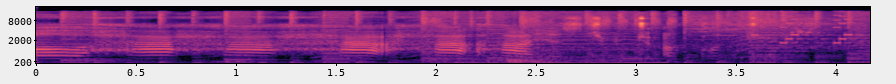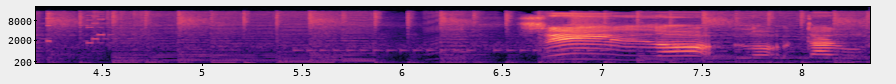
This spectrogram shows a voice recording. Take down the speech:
Oh, ha ha ha ha ha. Yes, unconscious. See, la, la, that was.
